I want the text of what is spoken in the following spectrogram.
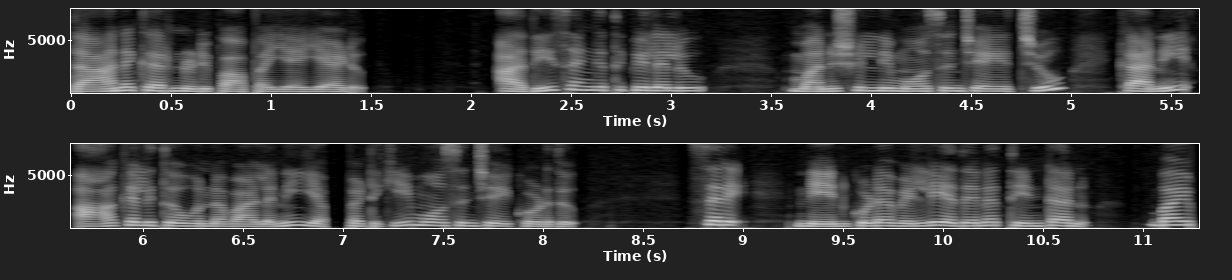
దానకర్ణుడి పాపయ్య అయ్యాడు. అదీ సంగతి పిల్లలు. మనుషుల్ని మోసం చేయొచ్చు కానీ ఆకలితో ఉన్న వాళ్ళని ఎప్పటికీ మోసం చేయకూడదు. సరే నేను కూడా వెళ్ళి ఏదైనా తింటాను. బాయ్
